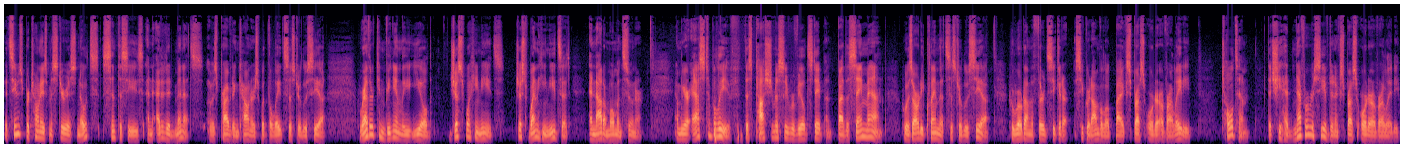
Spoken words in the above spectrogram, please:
It seems Bertone's mysterious notes, syntheses, and edited minutes of his private encounters with the late Sister Lucia rather conveniently yield just what he needs, just when he needs it, and not a moment sooner. And we are asked to believe this posthumously revealed statement by the same man who has already claimed that Sister Lucia, who wrote on the third secret, secret envelope by express order of Our Lady, told him that she had never received an express order of Our Lady.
